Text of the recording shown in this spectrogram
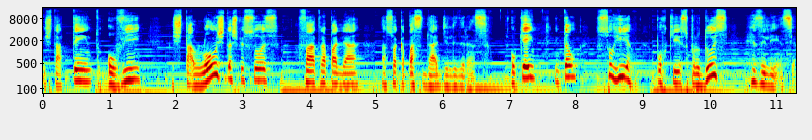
estar atento, ouvir, estar longe das pessoas vai atrapalhar a sua capacidade de liderança. Ok? Então, sorria, porque isso produz resiliência.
